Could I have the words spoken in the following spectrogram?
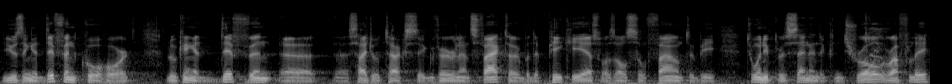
using a different cohort, looking at different uh, uh, cytotoxic virulence factor, but the PKS was also found to be 20% in the control, roughly,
